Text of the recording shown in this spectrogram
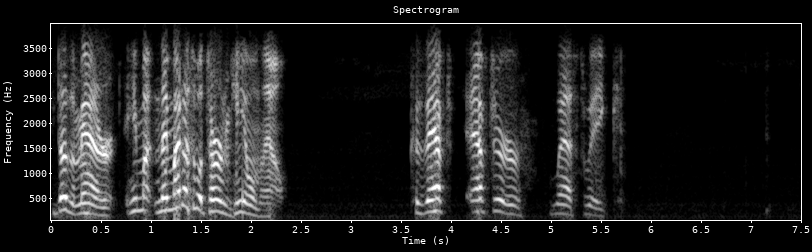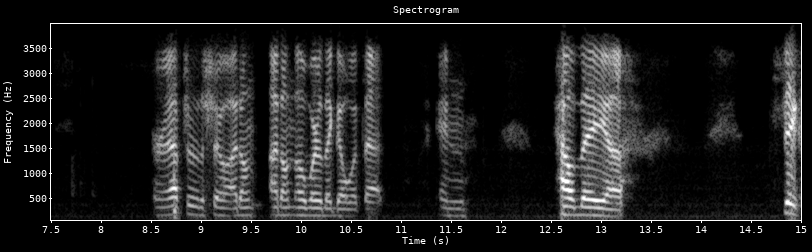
It doesn't matter. He might. They might as well turn him heel now. Because after after last week, or after the show, I don't I don't know where they go with that, and how they uh fix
